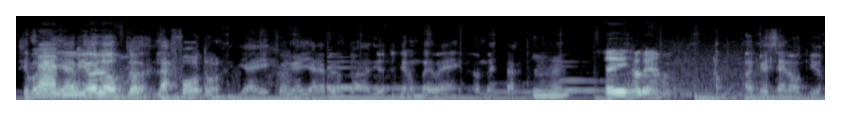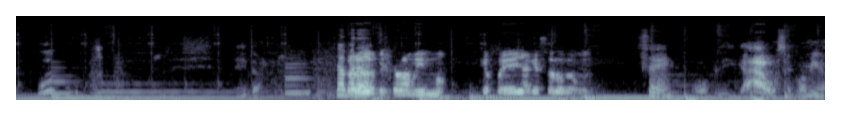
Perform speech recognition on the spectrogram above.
Sí, porque O sea, ella vio los, los- las fotos y ahí fue que ella le preguntó, adiós, tú tienes un bebé, ¿dónde está? Ujú. Le dijo que no. Aquel se noqueó. Listo. No, Pero, pero yo pienso lo mismo, que fue ella que se lo comió. sí. Obligado se comió.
